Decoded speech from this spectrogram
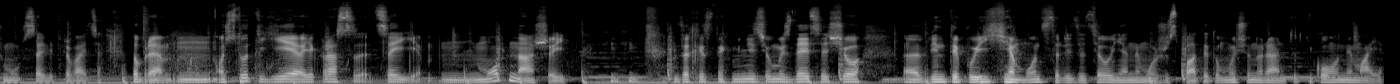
Чому все відкривається? Добре, ось тут є якраз цей моб наший. Захисник. Мені чомусь здається, що е, він, типу, і є монстр, і за цього я не можу спати, тому що ну реально тут нікого немає.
